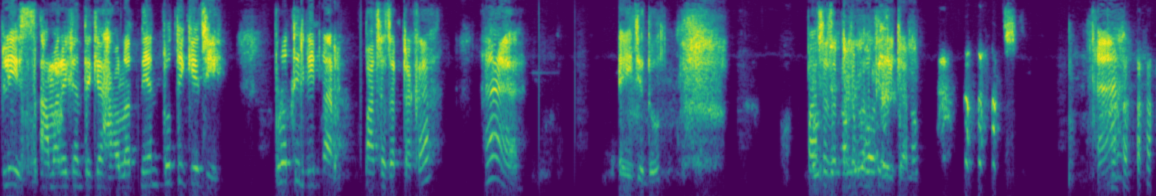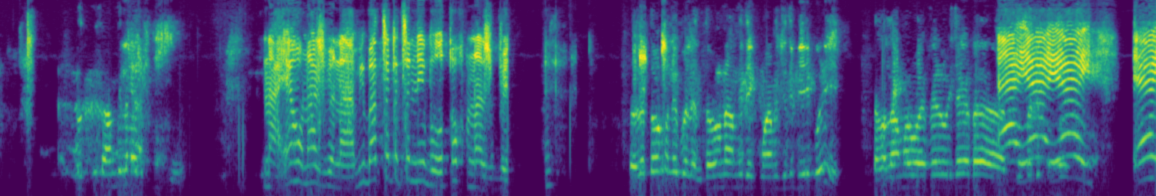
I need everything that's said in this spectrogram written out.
প্লিজ আমার এখান থেকে হাওলাত নেন প্রতি কেজি। প্রতি লিটার পাঁচ হাজার টাকা। হ্যাঁ এই যে দুধ। পাঁচ হাজার টাকা প্রতি লিটার। হ্যাঁ সত্যি দাম দিলে আর কি? না এখন আসবে না। আমি বাচ্চা টাচ্চা নেব তখন আসবে। তাহলে তখনই বলেন তখন আমি দেখব। আমি যদি বিয়ে করি তাহলে আমার ওয়াইফের ওই জায়গাটা এই এই এই এই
